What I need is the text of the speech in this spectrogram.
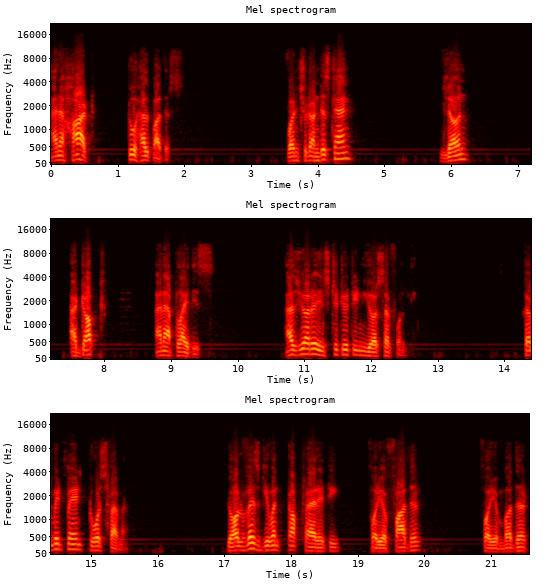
and a heart to help others. One should understand, learn, adopt, and apply this as you are an institute in yourself only. Commitment towards family. You always given top priority for your father, for your mother,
